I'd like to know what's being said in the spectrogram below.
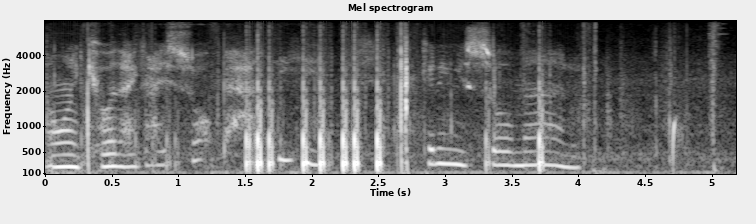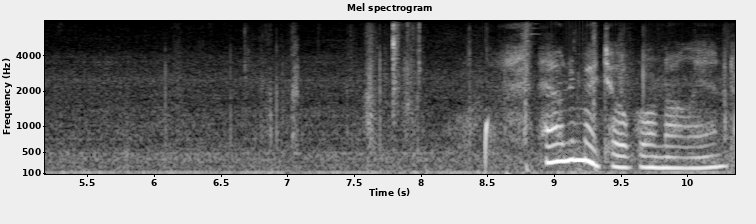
I want to kill that guy so badly. It's getting me so mad. How did my teleport not land?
